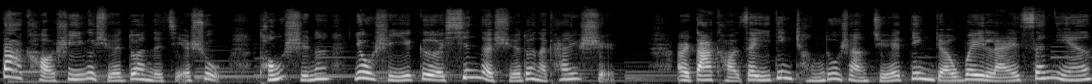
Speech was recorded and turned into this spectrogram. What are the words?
大考是一个学段的结束，同时呢，又是一个新的学段的开始。而大考在一定程度上决定着未来三年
